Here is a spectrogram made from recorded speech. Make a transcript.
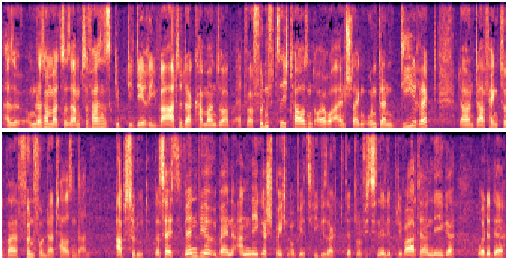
Also um das nochmal zusammenzufassen, es gibt die Derivate, da kann man so ab etwa 50.000 Euro einsteigen und dann direkt, da, da fängt es so bei 500.000 an. Absolut. Das heißt, wenn wir über einen Anleger sprechen, ob jetzt wie gesagt der professionelle private Anleger oder der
